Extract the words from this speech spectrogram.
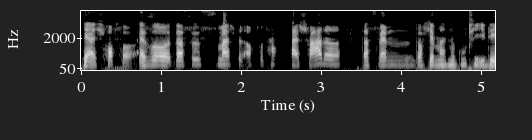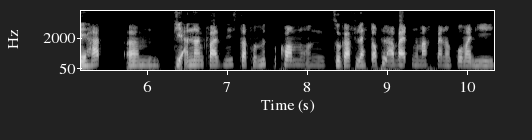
Ja, ich hoffe. Also das ist zum Beispiel auch total schade, dass wenn doch jemand eine gute Idee hat, ähm, die anderen quasi nichts davon mitbekommen und sogar vielleicht Doppelarbeiten gemacht werden, obwohl man die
